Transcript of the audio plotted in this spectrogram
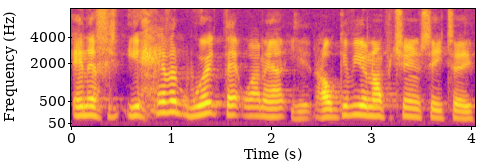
And if you haven't worked that one out yet, I'll give you an opportunity to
